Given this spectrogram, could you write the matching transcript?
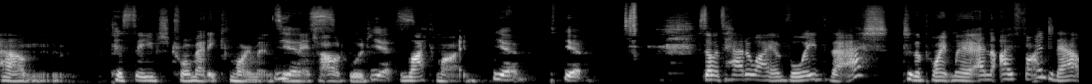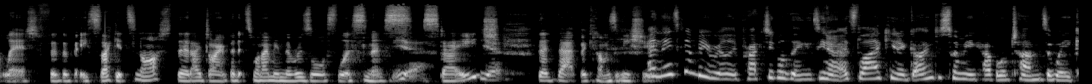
um perceived traumatic moments in their childhood Yes. like mine. Yeah, yeah. So it's how do I avoid that to the point where, and I find an outlet for the beast. Like it's not that I don't, but it's when I'm in the resourcelessness Yeah. stage Yeah. that that becomes an issue. And these can be really practical things. You know, it's like, you know, going to swimming a couple of times a week,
